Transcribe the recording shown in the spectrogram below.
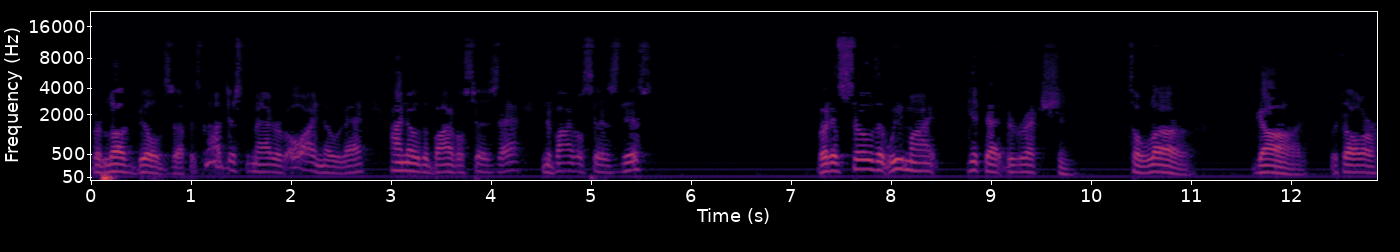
but love builds up. It's not just a matter of, oh, I know that. I know the Bible says that, and the Bible says this. But it's so that we might get that direction to love God with all our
